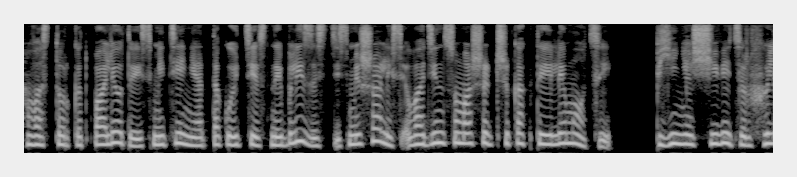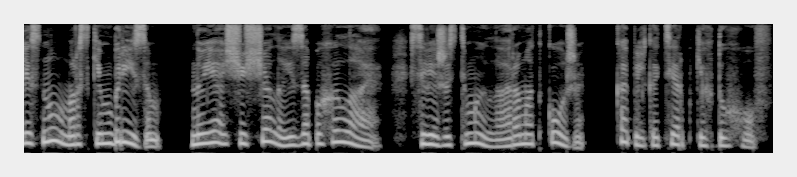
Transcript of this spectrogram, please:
Восторг от полета и смятение от такой тесной близости смешались в один сумасшедший коктейль эмоций. Пьянящий ветер хлестнул морским бризом, но я ощущала и запах Элая, свежесть мыла, аромат кожи, капелька терпких духов.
